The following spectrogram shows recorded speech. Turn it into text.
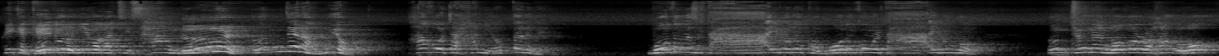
그러니까 대도는 이와 같이 상늘 언제나 무욕 하고자 함이 없다는 거예요. 모든 것을 다 이루놓고 모든 공을 다 이루고 엄청난 노고를 하고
